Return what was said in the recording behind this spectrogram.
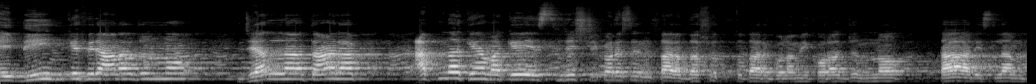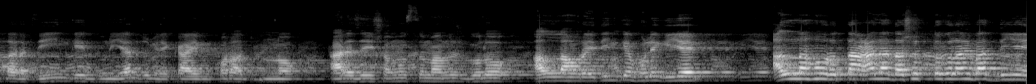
এই দিনকে ফিরে আনার জন্য যে আল্লাহ তাআলা আপনাকে আমাকে সৃষ্টি করেছেন, তার দাসত্ব, তার গোলামি করার জন্য, তার ইসলাম, তার দিনকে দুনিয়ার জমিনে কায়েম করার জন্য। আর যে সমস্ত মানুষগুলো আল্লাহর এই দিনকে ভুলে গিয়ে আল্লাহর তাআলা দাসত্ব গোলামি বাদ দিয়ে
